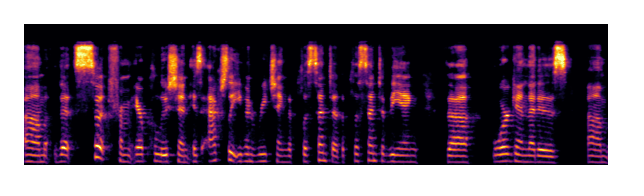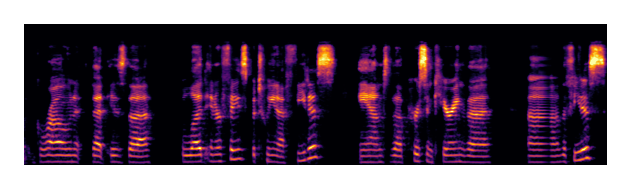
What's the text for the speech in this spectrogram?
um, that soot from air pollution is actually even reaching the placenta, the placenta being the organ that is um, grown, that is the blood interface between a fetus and the person carrying the, uh, the fetus.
